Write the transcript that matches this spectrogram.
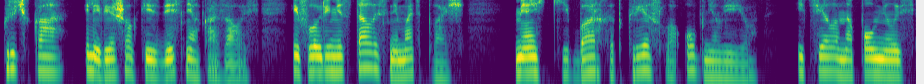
Крючка или вешалки здесь не оказалось, и Флори не стала снимать плащ. Мягкий бархат кресла обнял ее, и тело наполнилось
